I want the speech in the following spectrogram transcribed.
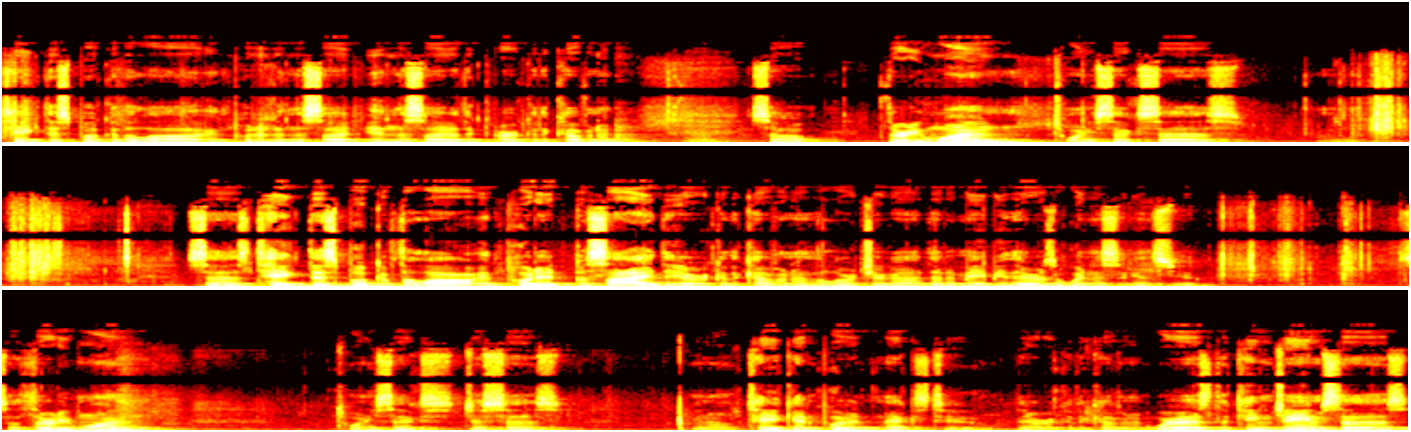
Take this book of the law and put it in the side in the side of the ark of the covenant. So 31, 26 says, says, Take this book of the law and put it beside the ark of the covenant of the Lord your God, that it may be there as a witness against you. So 31, 26 just says, you know, take it and put it next to the ark of the covenant. Whereas the King James says,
